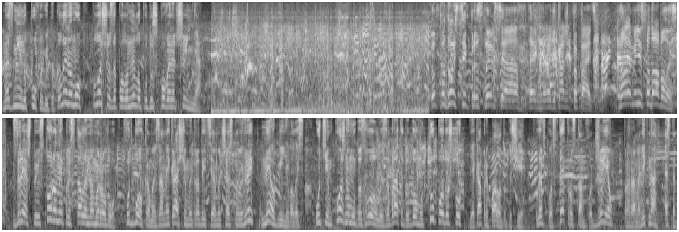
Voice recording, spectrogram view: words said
На зміну пухові тополиному площу заполонило подушкове начиння. Подушці приснився, так як в народі кажуть, пепець. Ну, але мені сподобалось. Зрештою, сторони пристали на мирову. Футболками за найкращими традиціями чесної гри не обмінювались. Утім, кожному дозволили забрати додому ту подушку, яка припала до душі. Левко Стек, Рустам Ходжиєв, програма Вікна СТБ.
